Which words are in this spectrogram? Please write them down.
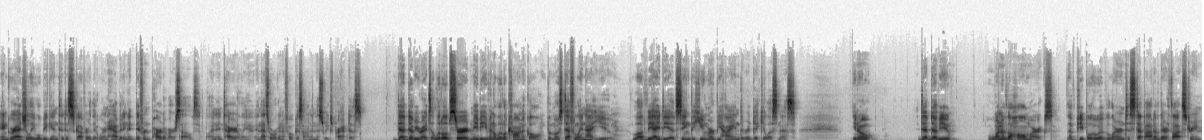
and gradually we'll begin to discover that we're inhabiting a different part of ourselves entirely. And that's what we're going to focus on in this week's practice. Deb W. writes, a little absurd, maybe even a little comical, but most definitely not you. Love the idea of seeing the humor behind the ridiculousness. You know, Deb W., one of the hallmarks of people who have learned to step out of their thought stream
